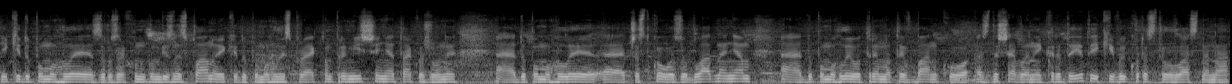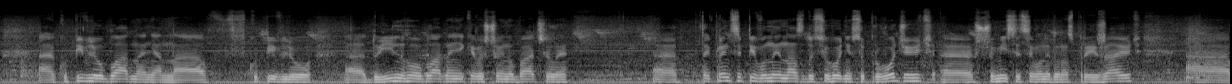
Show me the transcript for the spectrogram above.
які допомогли з розрахунком бізнес-плану, які допомогли з проектом приміщення. Також вони е, допомогли е, частково з обладнанням, допомогли отримати в банку здешевлений кредит, який використали власне на купівлю обладнання, на купівлю доїльного обладнання, яке ви щойно бачили. Е, Та й в принципі вони нас до сьогодні супроводжують. Е, Щомісяця вони до нас приїжджають. Е,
